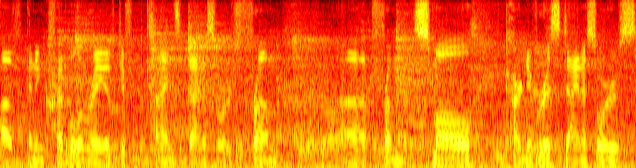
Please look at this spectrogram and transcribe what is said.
of an incredible array of different kinds of dinosaurs, from uh, from small carnivorous dinosaurs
